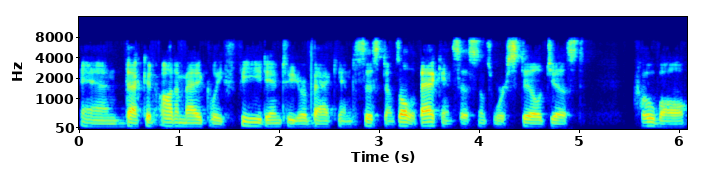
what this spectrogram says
and that could automatically feed into your backend systems. All the backend systems were still just cobol.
